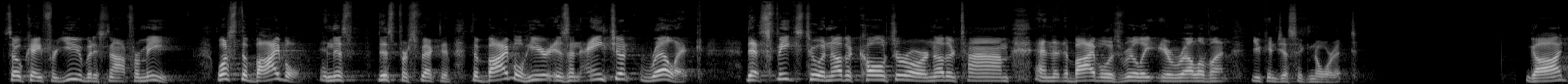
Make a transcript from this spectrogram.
It's okay for you, but it's not for me. What's the Bible in this, this perspective? The Bible here is an ancient relic that speaks to another culture or another time, and that the Bible is really irrelevant. You can just ignore it. God,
